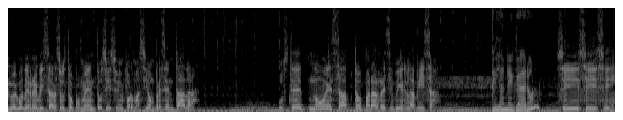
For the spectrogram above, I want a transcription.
Luego de revisar sus documentos y su información presentada, usted no es apto para recibir la visa. ¿Te la negaron? Sí, sí, sí.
